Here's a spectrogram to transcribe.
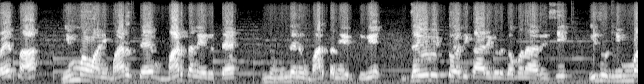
ಪ್ರಯತ್ನ ನಿಮ್ಮ ವಾಣಿ ಮಾಡುತ್ತೆ, ಮಾಡ್ತಾನೆ ಇರುತ್ತೆ. ಇನ್ನು ಮುಂದೆ ನೀವು ಮಾಡ್ತಾನೆ ಇರ್ತೀವಿ. ದಯವಿಟ್ಟು ಅಧಿಕಾರಿಗಳು ಗಮನ ಹರಿಸಿ, ಇದು ನಿಮ್ಮ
